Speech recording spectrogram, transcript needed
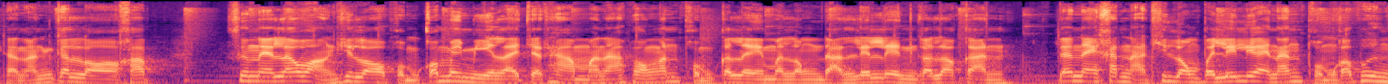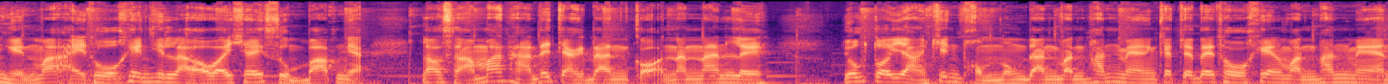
จากนั้นก็รอครับ ซึ่งในระหว่างที่รอผมก็ไม่มีอะไรจะทำนะเพราะงั้นผมก็เลยมาลงดันเล่นๆก็แล้วกัน และในขณะที่ลงไปเรื่อยๆนั้น ผมก็เพิ่งเห็นว่าไอโทเค็นที่เราเอาไว้ใช้สุ่มบัฟเนี่ยเราสามารถหาได้จากดันเกาะนั้นๆเลย ยกตัวอย่างเช่นผมลงดันวันพันแมนก็จะได้โทเค็นวันพันแมน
